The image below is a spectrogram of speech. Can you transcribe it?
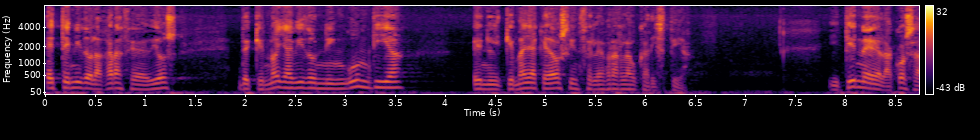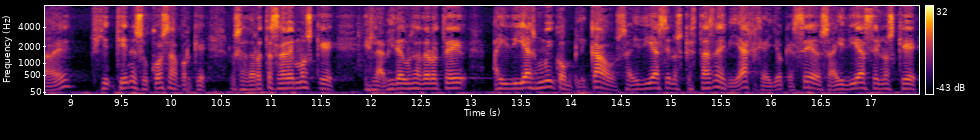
he tenido la gracia de Dios de que no haya habido ningún día en el que me haya quedado sin celebrar la Eucaristía. Y tiene la cosa, ¿eh? Tiene su cosa, porque los sacerdotes sabemos que en la vida de un sacerdote hay días muy complicados, hay días en los que estás de viaje, yo qué sé, o sea, hay días en los que,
